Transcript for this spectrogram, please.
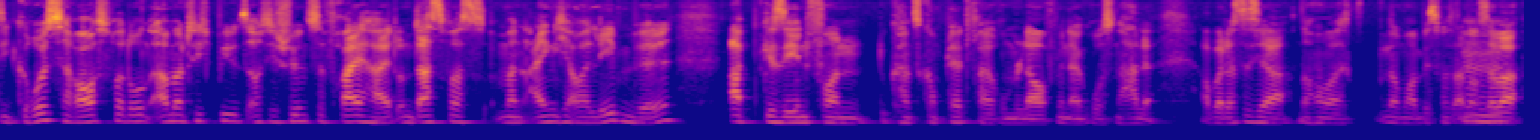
die größte Herausforderung, aber natürlich bietet es auch die schönste Freiheit und das, was man eigentlich auch erleben will, abgesehen von, du kannst komplett frei rumlaufen in einer großen Halle. Aber das ist ja nochmal noch mal ein bisschen was anderes. Mhm. Aber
